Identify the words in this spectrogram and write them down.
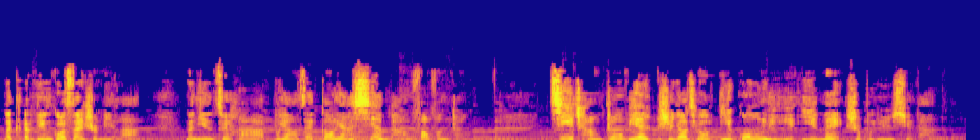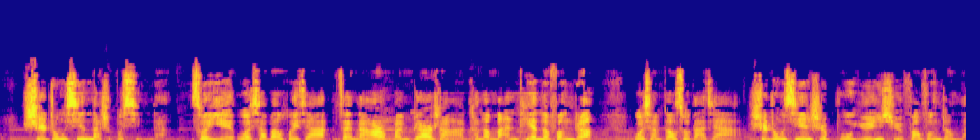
那肯定过三十米了。那您最好啊，不要在高压线旁放风筝。机场周边是要求一公里以内是不允许的，市中心那是不行的。所以我下班回家，在南二环边上啊，看到满天的风筝，我想告诉大家，市中心是不允许放风筝的。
